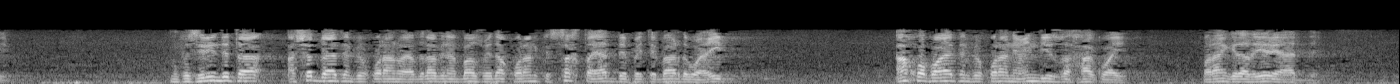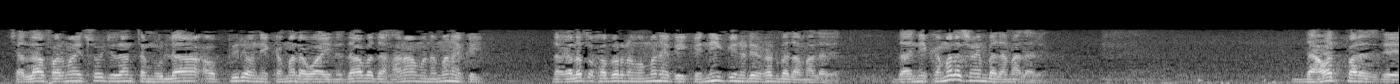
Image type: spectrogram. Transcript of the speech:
دی مفسرین دته اشد آیات په قران او عبد الله بن عباس وایي دا قران کې سخت آیات دی په اعتبار د وعید اخو آیات په قران عندي زحاق وایي قران کې دا ډیر آیات دی چې الله فرمایي څو جزان ته مولا او پیر او نیکمل وایي نه دا به د حرام نه منع کوي د غلطو خبر نه منع کوي کې نه کې نه ډیر غټ بد عمل دی دا نیکمل سره بد عمل دی دعوت پرز دی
